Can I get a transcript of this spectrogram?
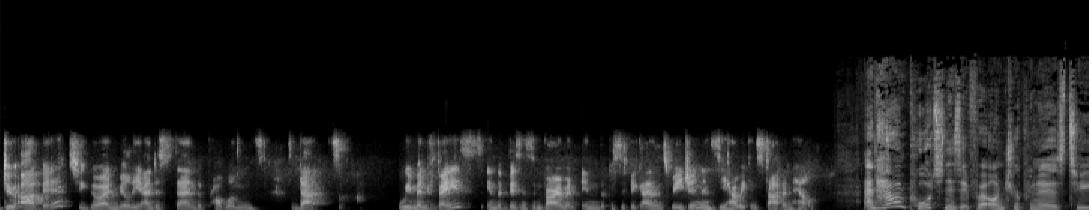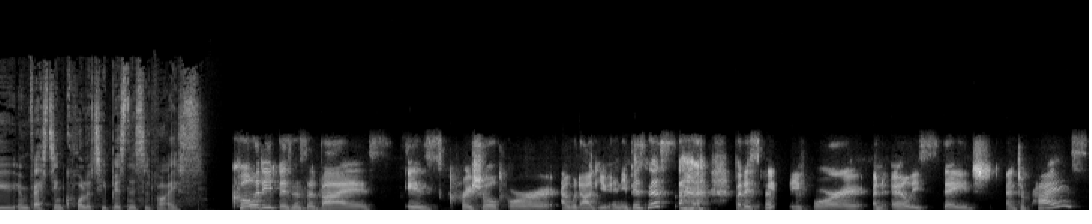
do our bit to go and really understand the problems that women face in the business environment in the Pacific Islands region and see how we can start and help. And how important is it for entrepreneurs to invest in quality business advice? Quality business advice is crucial for, I would argue, any business, but especially for an early stage enterprise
